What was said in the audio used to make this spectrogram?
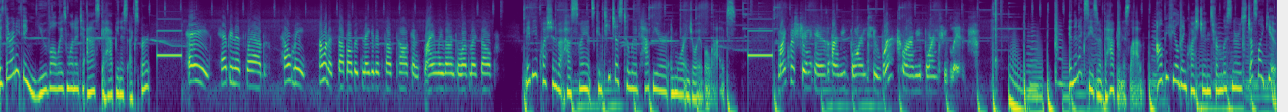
Is there anything you've always wanted to ask a happiness expert? Hey, Happiness Lab, help me. I want to stop all this negative self talk and finally learn to love myself. Maybe a question about how science can teach us to live happier and more enjoyable lives. My question is Are we born to work or are we born to live? In the next season of the Happiness Lab, I'll be fielding questions from listeners just like you.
